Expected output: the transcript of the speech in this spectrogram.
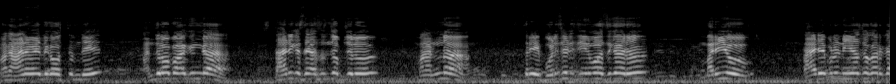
మాకు ఆనవేదిగా వస్తుంది. అందులో భాగంగా స్థానిక శాసనసభ్యులు మా అన్న శ్రీ బొలిశెట్టి శ్రీనివాస్ గారు మరియు తాడేపుడు నియోజకవర్గ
